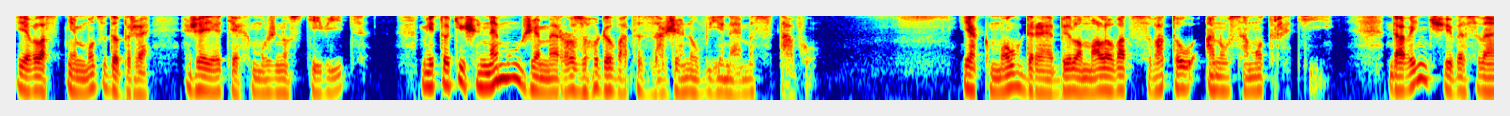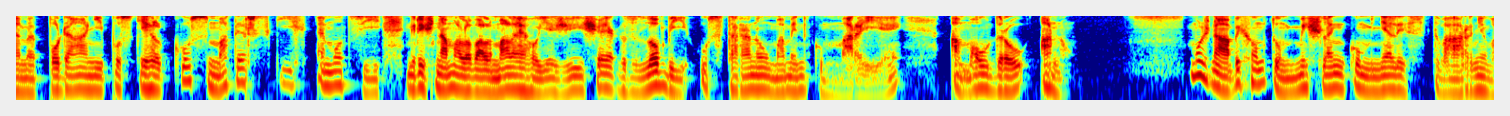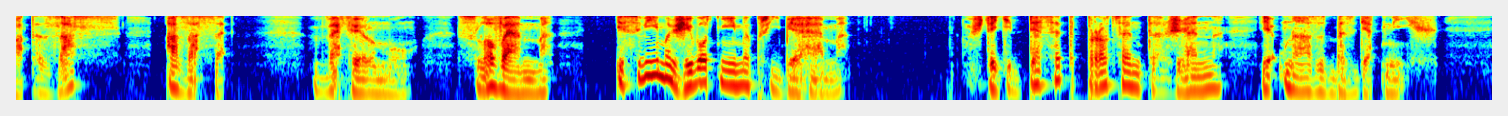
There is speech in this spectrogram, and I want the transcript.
Je vlastně moc dobře, že je těch možností víc. My totiž nemůžeme rozhodovat za ženu v jiném stavu. Jak moudré bylo malovat svatou Anu samotřetí. Da Vinci ve svém podání postihl kus mateřských emocí, když namaloval malého Ježíše, jak zlobí ustaranou maminku Marii a moudrou Anu. Možná bychom tu myšlenku měli stvárňovat zas a zase. Ve filmu, slovem i svým životním příběhem. Vždyť 10% žen je u nás bezdětných.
